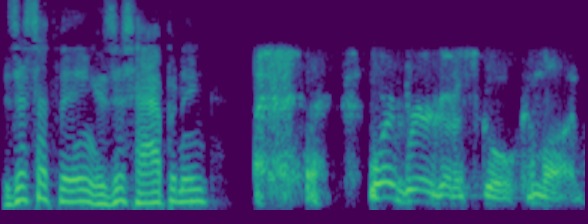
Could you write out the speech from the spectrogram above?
Is this a thing? Is this happening? Where'd Breer go to school? Come on.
